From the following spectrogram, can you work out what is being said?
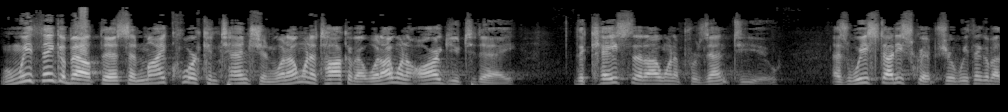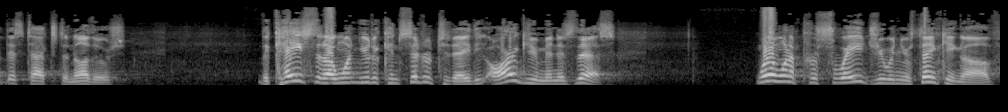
when we think about this and my core contention, what I want to talk about, what I want to argue today, the case that I want to present to you, as we study Scripture, we think about this text and others. The case that I want you to consider today, the argument is this. What I want to persuade you in your thinking of,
